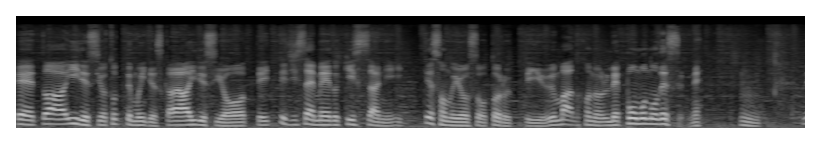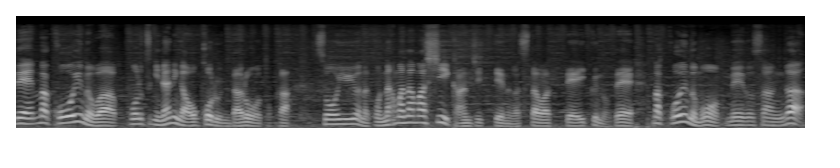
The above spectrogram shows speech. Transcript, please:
えっ、ー、と、あ、いいですよ、取ってもいいですか？あ、いいですよって言って、実際メイド喫茶に行って、その様子を撮るっていう、まあ、このレポものですよね。うん。で、まあ、こういうのは、この次何が起こるんだろうとか、そういうようなこう生々しい感じっていうのが伝わっていくので、まあ、こういうのもメイドさんが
